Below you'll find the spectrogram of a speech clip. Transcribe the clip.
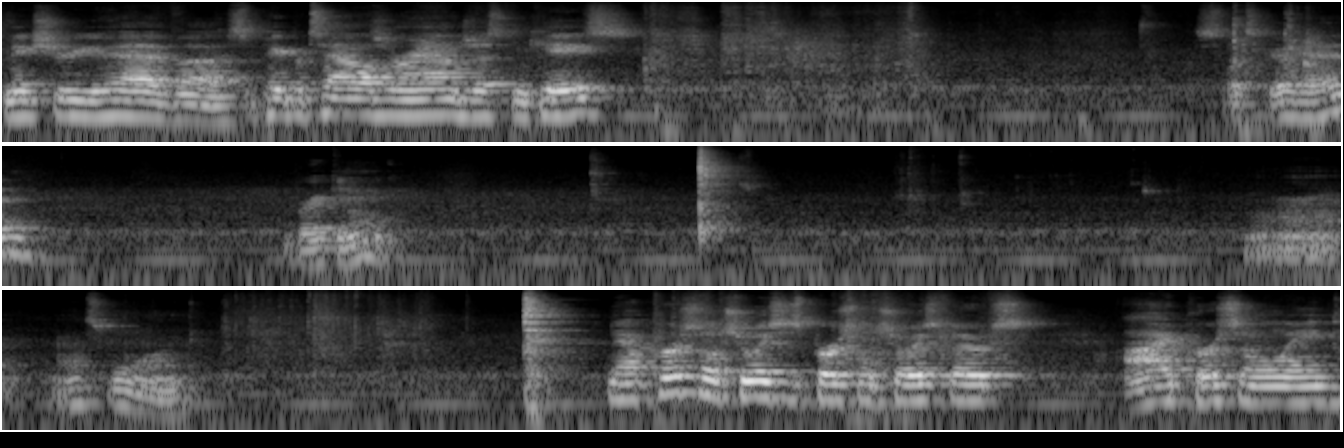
Make sure you have uh, some paper towels around just in case. So let's go ahead break an egg. Alright, that's one. Now personal choice is personal choice folks. I personally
